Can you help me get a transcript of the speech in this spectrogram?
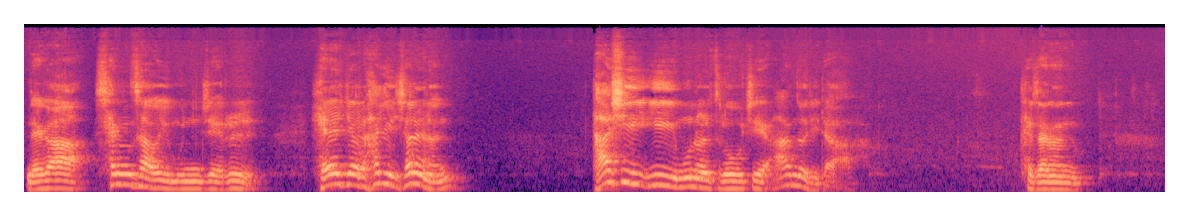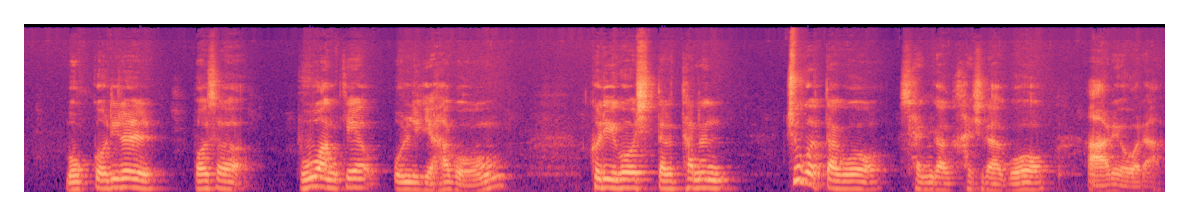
내가 생사의 문제를 해결하기 전에는 다시 이 문을 들어오지 않으리라. 태자는 목걸이를 벗어 부왕께 올리게 하고 그리고 시다르타는 죽었다고 생각하시라고 아뢰어라.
